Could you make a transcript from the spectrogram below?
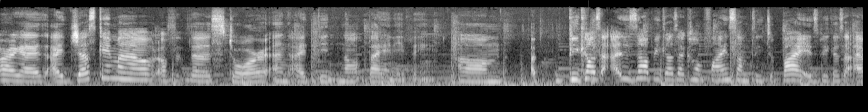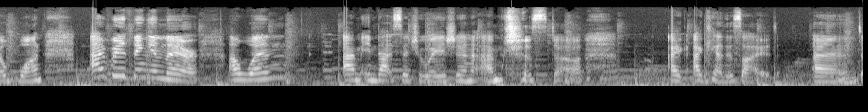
Alright guys, I just came out of the store and I did not buy anything. Um, because it's not because I can't find something to buy, it's because I want everything in there. And when I'm in that situation, I'm just, uh, I, I can't decide. And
